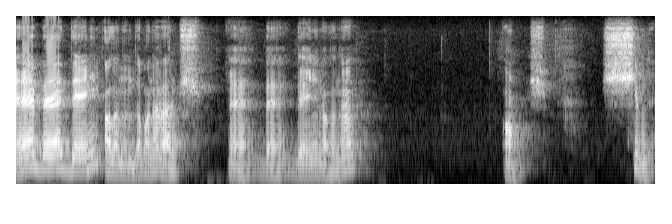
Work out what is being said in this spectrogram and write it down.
EBD'nin alanını da bana vermiş. EBD'nin alanı 15. Şimdi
